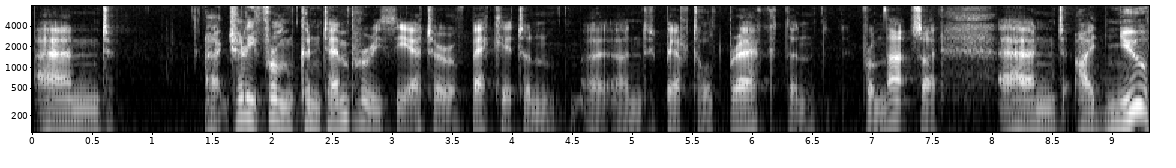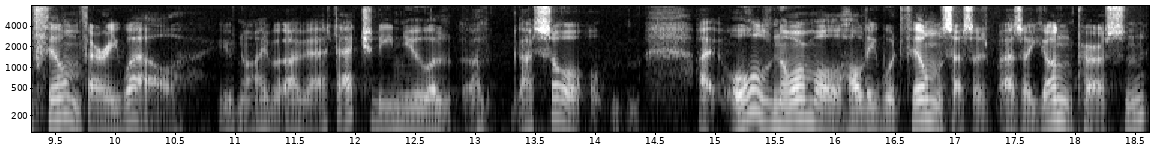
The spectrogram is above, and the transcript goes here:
and actually from contemporary theatre of Beckett and, uh, and Bertolt Brecht and from that side. And I knew film very well. You know, I, I actually knew, a, a, I saw I, all normal Hollywood films as a, as a young person,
